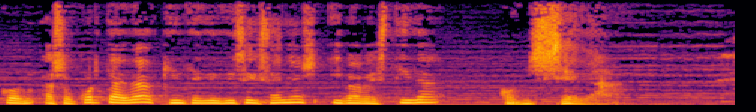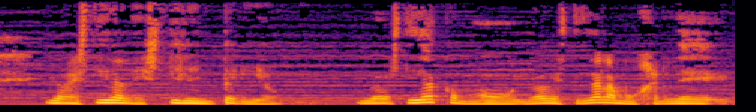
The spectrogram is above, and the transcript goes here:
con, a su corta edad, 15-16 años, iba vestida con seda. Iba vestida de estilo imperio. Iba vestida como iba vestida la mujer de...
